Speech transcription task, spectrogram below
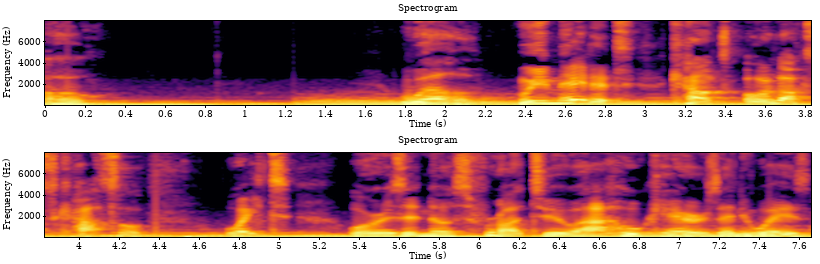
Oh. Well, we made it, Count Orlok's castle. Wait, or is it Nosferatu? Ah, who cares? Anyways,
